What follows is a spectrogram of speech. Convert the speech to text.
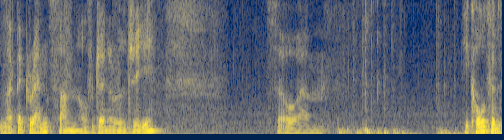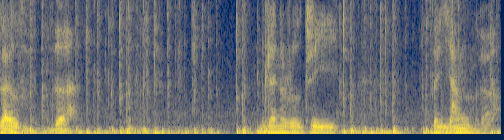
like the grandson of General G. So um, he calls himself the General G the Younger.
